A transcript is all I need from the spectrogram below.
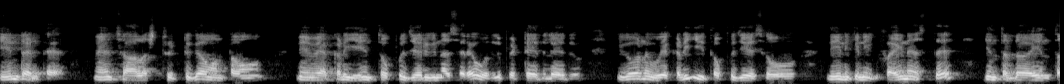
ఏంటంటే మేము చాలా స్ట్రిక్ట్గా ఉంటాం మేము ఎక్కడ ఏం తప్పు జరిగినా సరే వదిలిపెట్టేది లేదు. ఇగో నువ్వు ఎక్కడ ఈ తప్పు చేసావు దీనికి నీకు ఫైన్ వేస్తే ఇంత ఇంత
